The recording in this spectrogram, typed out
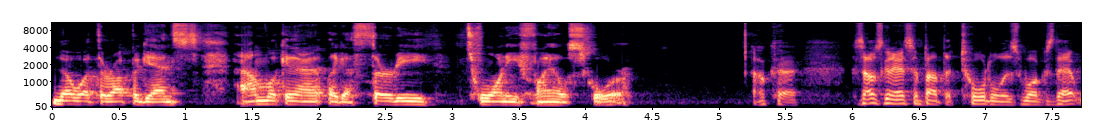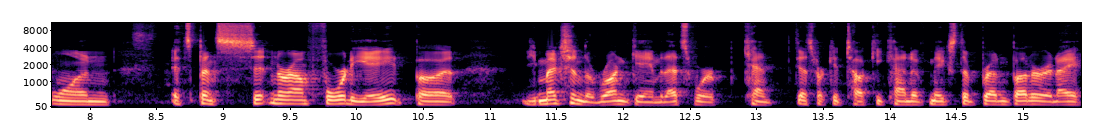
know what they're up against. I'm looking at like a 30-20 final score. Okay, because I was going to ask about the total as well, because that one it's been sitting around 48, but you mentioned the run game. That's where Kent, that's where Kentucky kind of makes their bread and butter. And I,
